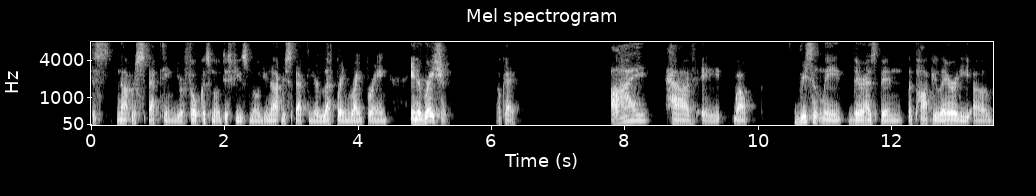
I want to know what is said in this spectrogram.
this not respecting your focus mode, diffuse mode. You're not respecting your left brain, right brain integration. Okay. I have a well, recently there has been the popularity of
